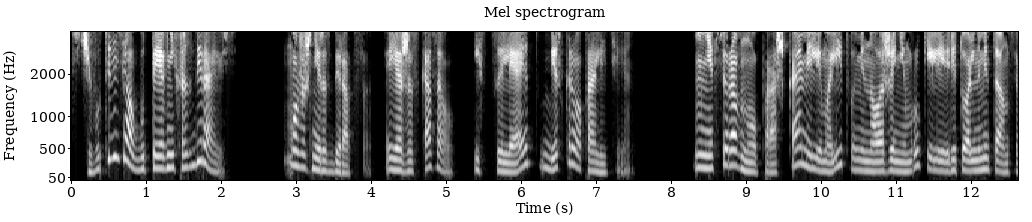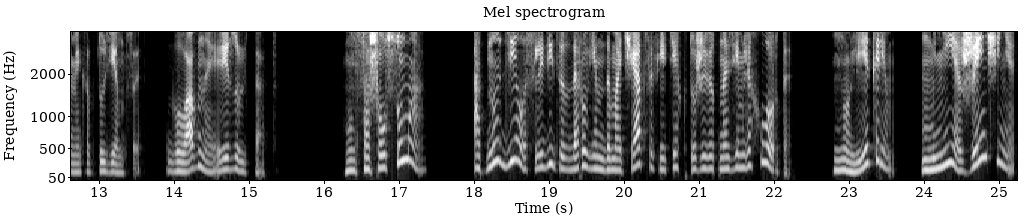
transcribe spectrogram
С чего ты взял, будто я в них разбираюсь? Можешь не разбираться. Я же сказал, исцеляет без кровопролития. Мне все равно, порошками или молитвами, наложением рук или ритуальными танцами, как туземцы. Главное — результат. Он сошел с ума. Одно дело следить за здоровьем домочадцев и тех, кто живет на землях лорда. Но лекарем? Мне, женщине?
